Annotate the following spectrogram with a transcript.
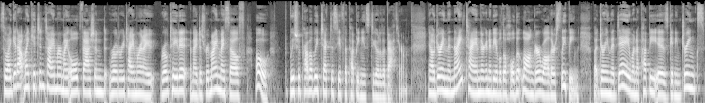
So I get out my kitchen timer, my old fashioned rotary timer, and I rotate it, and I just remind myself, oh, we should probably check to see if the puppy needs to go to the bathroom. Now, during the nighttime, they're going to be able to hold it longer while they're sleeping. But during the day, when a puppy is getting drinks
